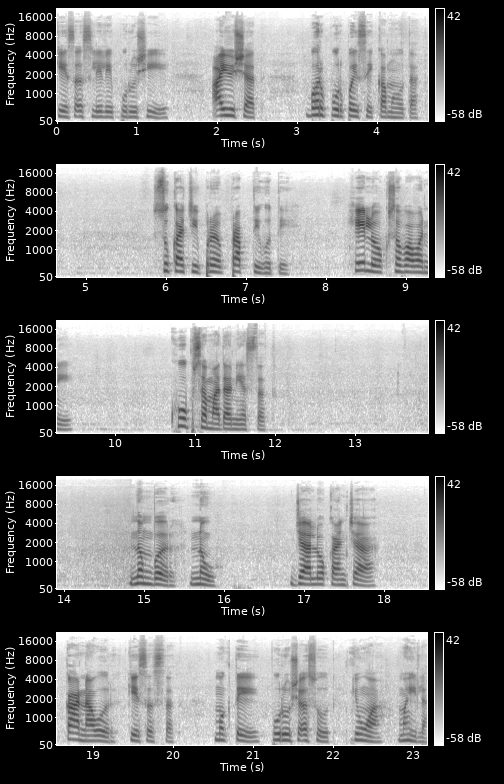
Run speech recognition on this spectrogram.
केस असलेले पुरुषही आयुष्यात भरपूर पैसे कमावतात. सुखाची प्र प्राप्ती होते. हे लोक स्वभावाने खूप समाधानी असतात. नंबर नऊ. ज्या लोकांच्या कानावर केस असतात मग ते पुरुष असोत किंवा महिला.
